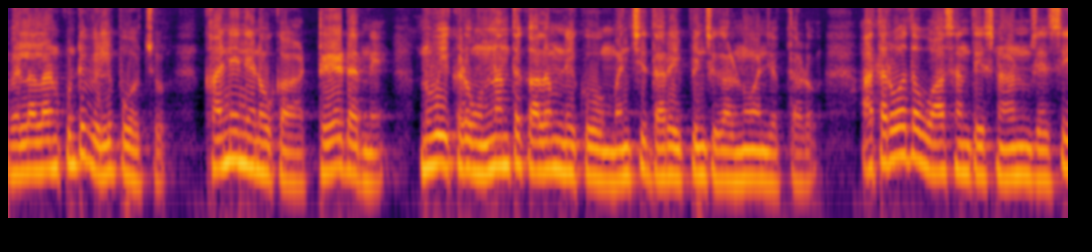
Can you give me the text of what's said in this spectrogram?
వెళ్ళాలనుకుంటే వెళ్ళిపోవచ్చు. కానీ నేను ఒక ట్రేడర్ని. నువ్వు ఇక్కడ ఉన్నంతకాలం నీకు మంచి ధర ఇప్పించగలను అని చెప్తాడు. ఆ తర్వాత వాసంతి స్నానం చేసి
